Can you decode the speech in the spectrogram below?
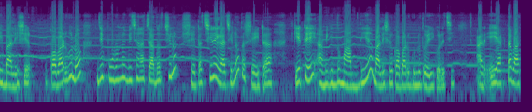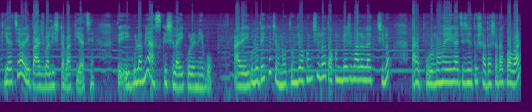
এই বালিশের কভারগুলো যে পুরনো বিছানার চাদর ছিল, সেটা ছিঁড়ে গেছিল, তো সেইটা কেটেই আমি কিন্তু মাপ দিয়ে বালিশের কভারগুলো তৈরি করেছি। আর এই একটা বাকি আছে আর এই পাশ বালিশটা বাকি আছে। তো এইগুলো আমি আজকে সেলাই করে নেব। আর এইগুলো দেখেছ? নতুন যখন ছিল তখন বেশ ভালো লাগছিল। আর পুরনো হয়ে গেছে যেহেতু সাদা সাদা কভার,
